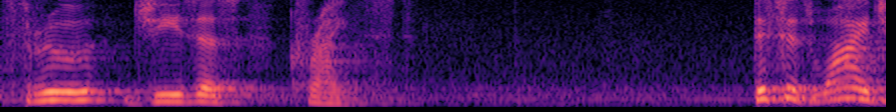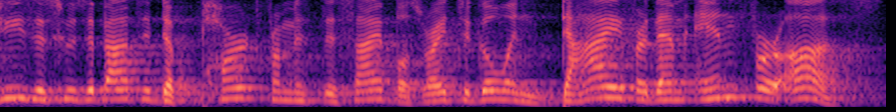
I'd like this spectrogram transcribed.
through Jesus Christ. This is why Jesus, who's about to depart from his disciples, right, to go and die for them and for us,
